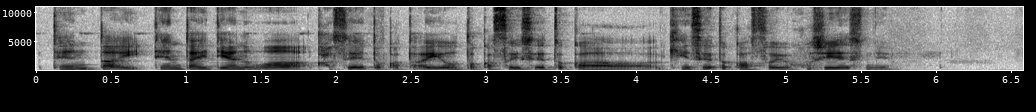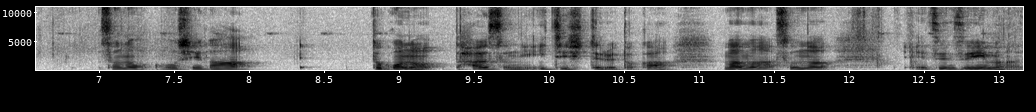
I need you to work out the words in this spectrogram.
ー、天体天体っていうのは火星とか太陽とか水星とか金星とかそういう星ですね。その星がどこのハウスに位置してるとかまあまあそんなえ全然今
